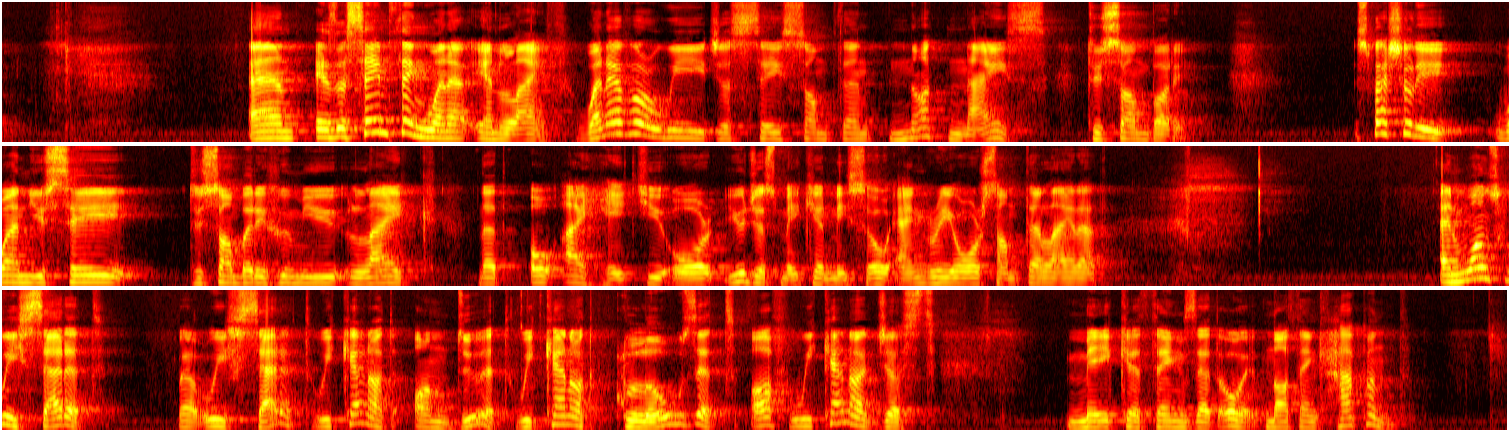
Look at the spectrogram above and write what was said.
And it's the same thing when in life. Whenever we just say something not nice to somebody, especially when you say to somebody whom you like that, oh, I hate you, or you're just making me so angry, or something like that. And once we said it, well, we've said it. We cannot undo it. We cannot close it off. We cannot just make things that, oh, nothing happened.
